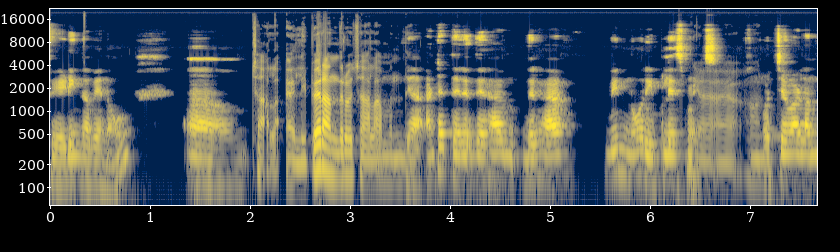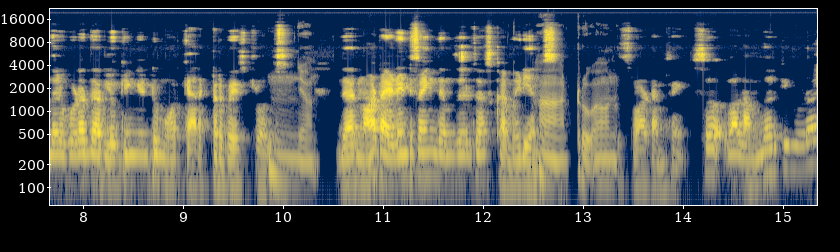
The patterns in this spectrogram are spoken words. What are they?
fading away now చాలా వెళ్ళిపోయారు అందరూ చాలా మంది అంటే there have there have been no replacements. వచ్చే వాళ్ళందరూ కూడా they are looking into more character based roles. They are not identifying themselves as comedians what I'm saying so వాళ్ళందరికీ కూడా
